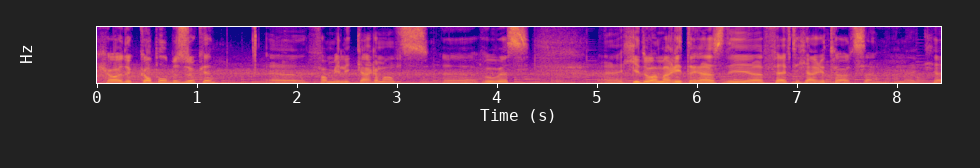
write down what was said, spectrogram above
gouden koppel bezoeken. Eh, familie Karmans, uh, Roes. Guido en Marie-Therese, die eh, 50 jaar getrouwd zijn. En ik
